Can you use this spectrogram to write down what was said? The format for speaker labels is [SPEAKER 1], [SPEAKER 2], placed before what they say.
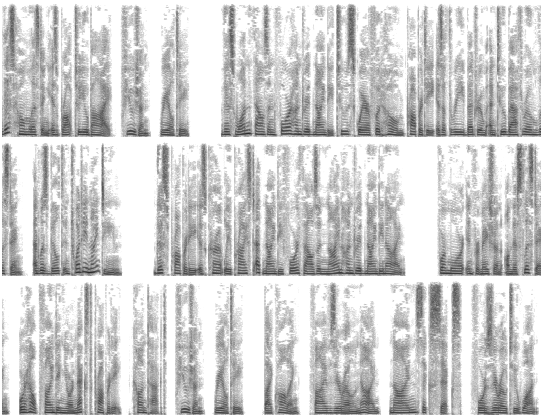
[SPEAKER 1] This home listing is brought to you by Fusion Realty. This 1,492 square foot home property is a three bedroom and two bathroom listing, and was built in 2019. This property is currently priced at 94,999. For more information on this listing, or help finding your next property, contact Fusion Realty by calling 509 966 4021.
